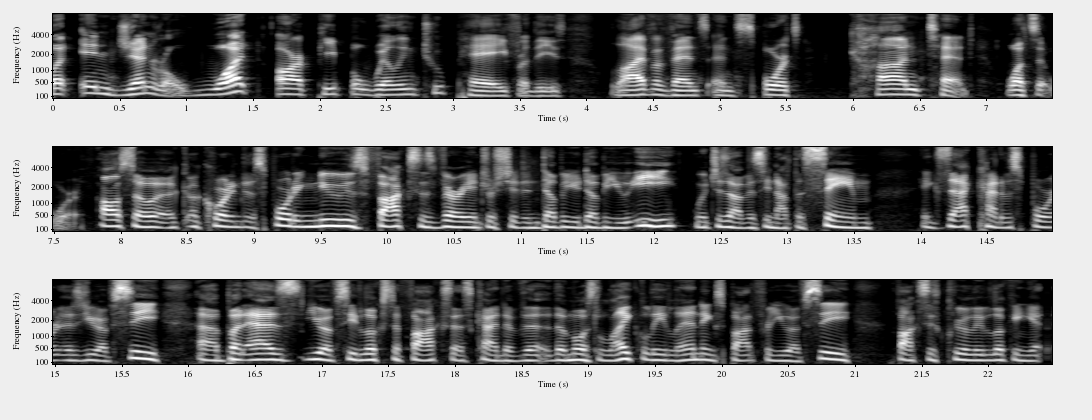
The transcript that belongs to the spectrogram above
But in general, what are people willing to pay for these live events and sports content? What's it worth? Also, according to Sporting News, Fox is very interested in WWE, which is obviously not the same exact kind of sport as UFC. Uh, but as UFC looks to Fox as kind of the, the most likely landing spot for UFC, Fox is clearly looking at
